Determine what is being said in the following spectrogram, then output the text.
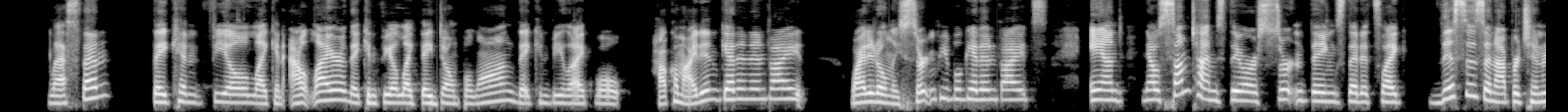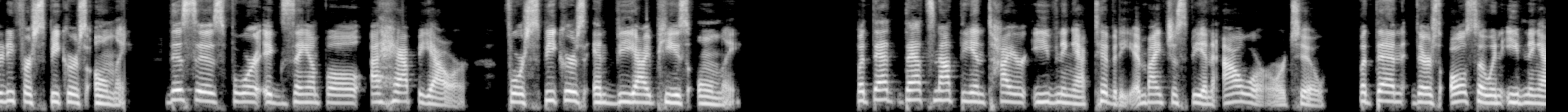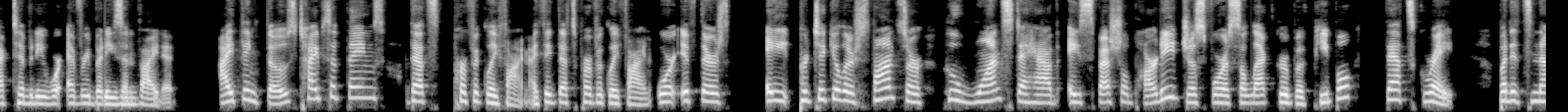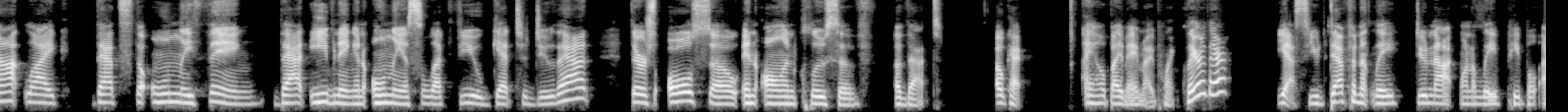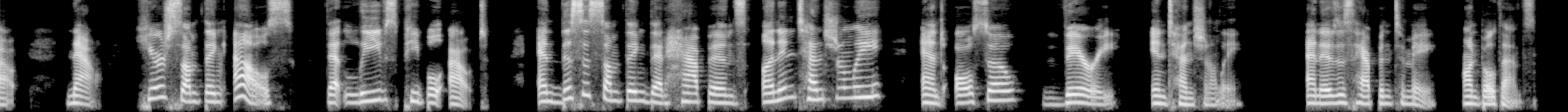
less than. They can feel like an outlier. They can feel like they don't belong. They can be like, well, how come I didn't get an invite? Why did only certain people get invites? And now sometimes there are certain things that it's like, this is an opportunity for speakers only. This is, for example, a happy hour for speakers and VIPs only. But that, that's not the entire evening activity. It might just be an hour or two. But then there's also an evening activity where everybody's invited. I think those types of things, that's perfectly fine. I think that's perfectly fine. Or if there's a particular sponsor who wants to have a special party just for a select group of people, that's great. But it's not like that's the only thing that evening and only a select few get to do that. There's also an all inclusive event. Okay. I hope I made my point clear there. Yes, you definitely do not want to leave people out. Now, here's something else that leaves people out. And this is something that happens unintentionally and also very intentionally. And it has happened to me on both ends.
